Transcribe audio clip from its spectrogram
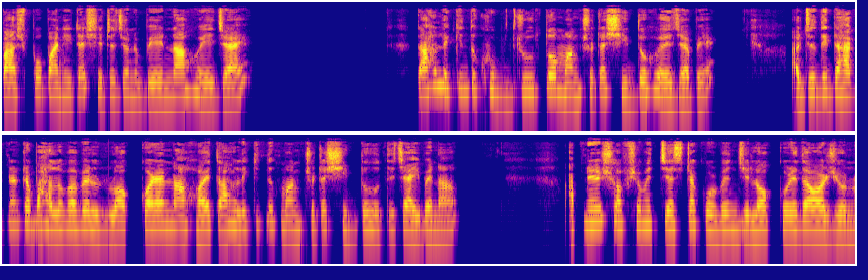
বাষ্প পানিটা সেটা যেন বের না হয়ে যায়। তাহলে কিন্তু খুব দ্রুত মাংসটা সিদ্ধ হয়ে যাবে। আর যদি ঢাকনাটা ভালোভাবে লক করা না হয়, তাহলে কিন্তু মাংসটা সিদ্ধ হতে চাইবে না। আপনারা সবসময় চেষ্টা করবেন যে লক করে দেওয়ার জন্য,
